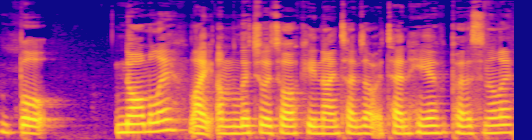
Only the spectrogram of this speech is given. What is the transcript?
but normally, like I'm literally talking nine times out of ten here personally.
